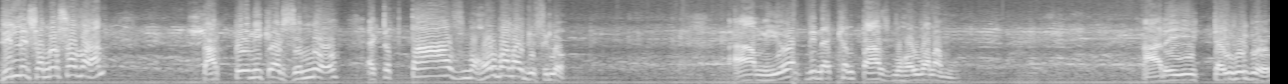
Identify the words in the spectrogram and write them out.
দিল্লির সম্রাট শাহজাহান, তার প্রেমিকার জন্য একটা তাজমহল বানাই দিছিল। আমিও একদিন একখান তাজমহল বানাবো আর এইটাই হইব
